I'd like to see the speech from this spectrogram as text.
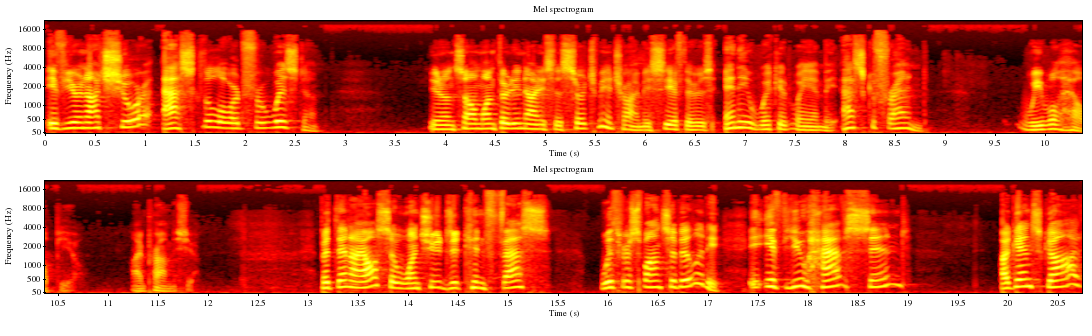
If you're not sure, ask the Lord for wisdom. You know, in Psalm 139, he says, Search me and try me, see if there is any wicked way in me. Ask a friend. We will help you. I promise you. But then I also want you to confess with responsibility. If you have sinned against God,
